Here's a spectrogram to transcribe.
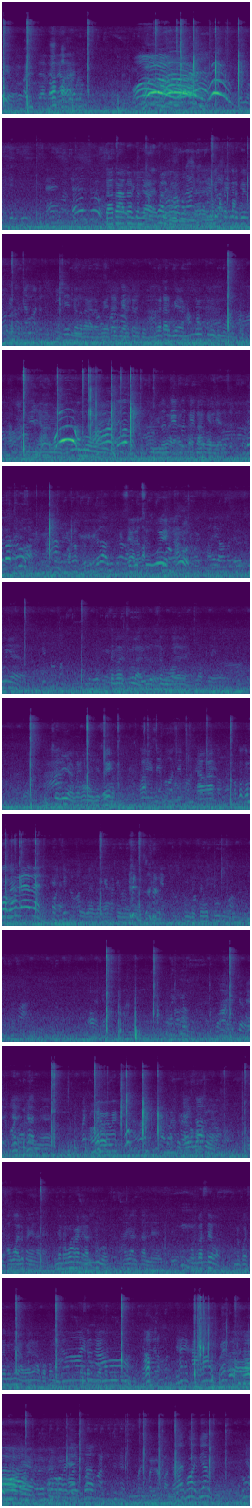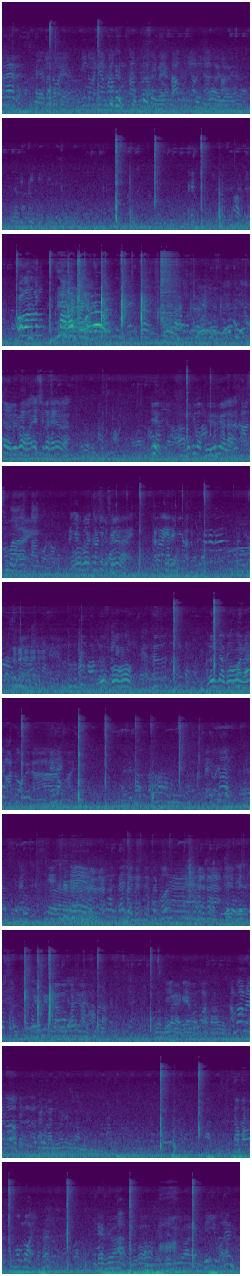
ta ta ta kia qua lại không Hãy subscribe cho kênh Ghiền Mì Gõ Để không bỏ lỡ những video hấp dẫn lah, sebab wang cái ಅವಾಗಲೂ ಪೈನ ಜನವಾಗನೆ ಅಲ್ಲೂ ಅಲ್ಲೇ ಒಂದು ಬಸ್ಸೇ ಒಂದು ಬಸ್ಸೇ ಮಿನ್ನಿ ಅವಾಗ ಆ ಪಕ್ಕ Oh, my God. Rồi hết rồi. Đi, kia lose go home lose go home right Thank you. पूरा बुरा आ गया हनुमान धुआं नहीं लगा हमें डेढ़ दीवार देखो डेढ़ दीवार है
